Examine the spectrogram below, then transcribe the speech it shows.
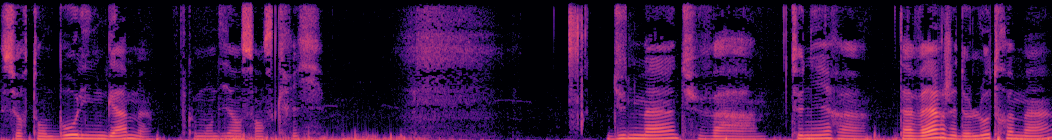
sur ton beau lingam, comme on dit en sanskrit. D'une main, tu vas tenir euh, ta verge et de l'autre main,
